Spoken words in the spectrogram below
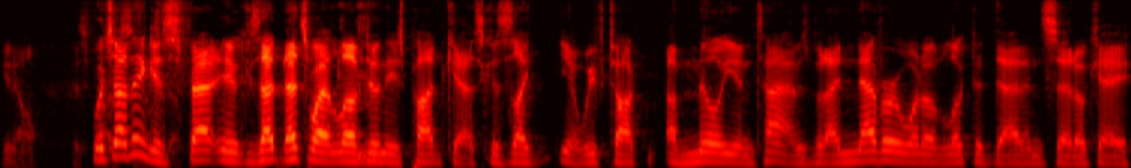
You know, Which I think is fat, because that, that's why I love doing these podcasts. Because like you know, we've talked a million times, but I never would have looked at that and said, okay,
